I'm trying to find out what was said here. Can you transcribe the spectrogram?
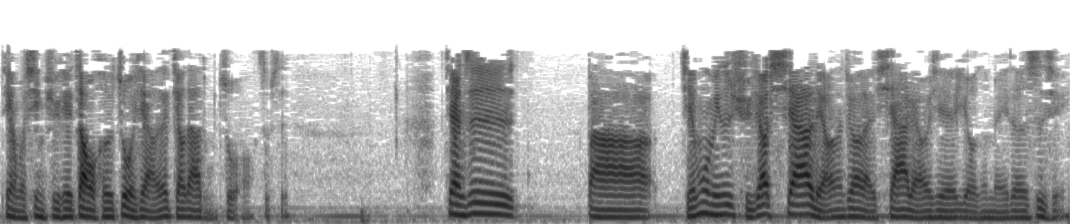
听有没有兴趣可以找我合作一下，我再教大家怎么做，是不是？既然是把节目名字取叫瞎聊，那就要来瞎聊一些有的没的事情。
